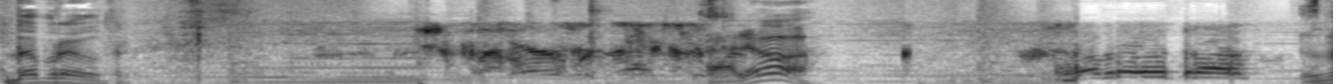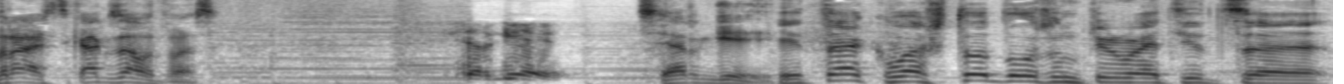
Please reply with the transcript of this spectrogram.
Доброе утро. Алло. Доброе утро, Здрасте, как зовут вас? Сергей. Сергей. Итак, во что должен превратиться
